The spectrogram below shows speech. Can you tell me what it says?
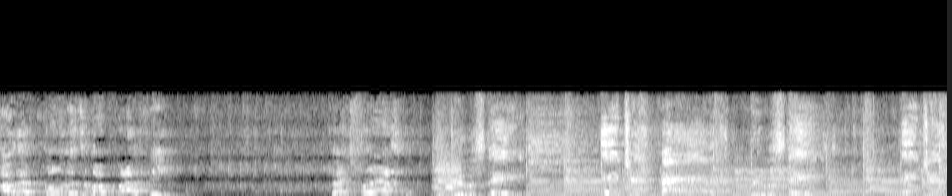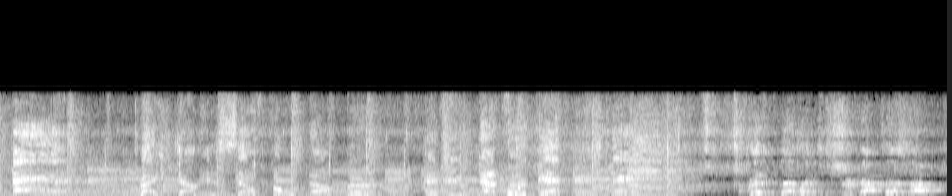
I'd have to go it's about five feet. Thanks for asking. Real estate agent man, real estate agent man. Write down his cell phone number and do not forget his name. I'm ready for that wet t-shirt contest now.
